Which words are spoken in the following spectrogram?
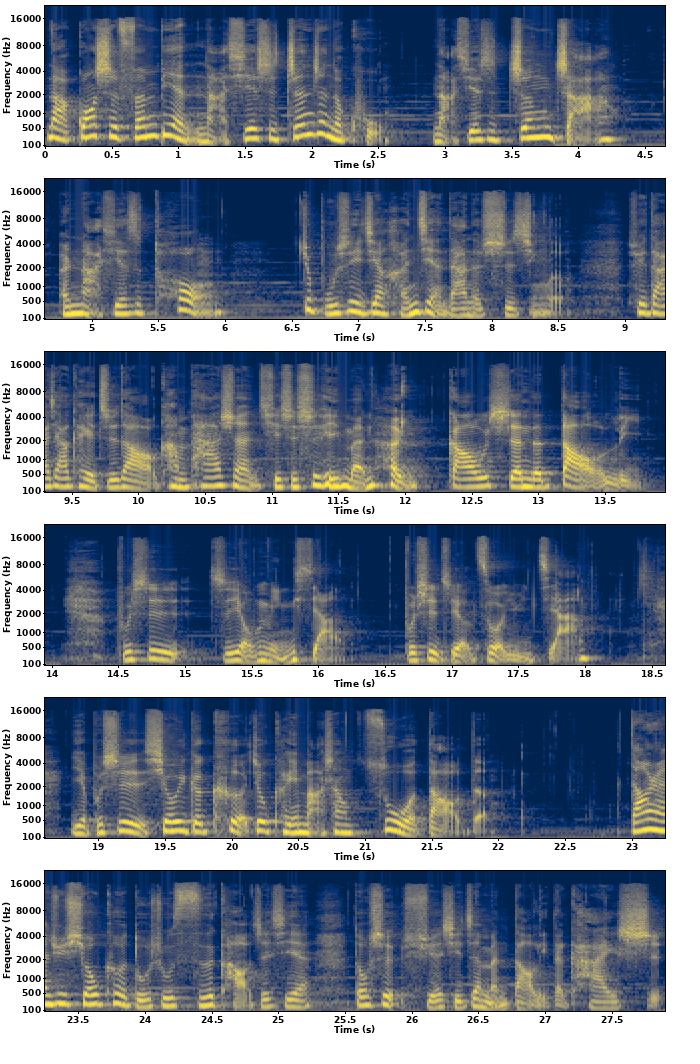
那光是分辨哪些是真正的苦，哪些是挣扎，而哪些是痛，就不是一件很简单的事情了。所以大家可以知道，compassion 其实是一门很高深的道理，不是只有冥想，不是只有做瑜伽。也不是修一个课就可以马上做到的。当然，去修课、读书、思考，这些都是学习这门道理的开始。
